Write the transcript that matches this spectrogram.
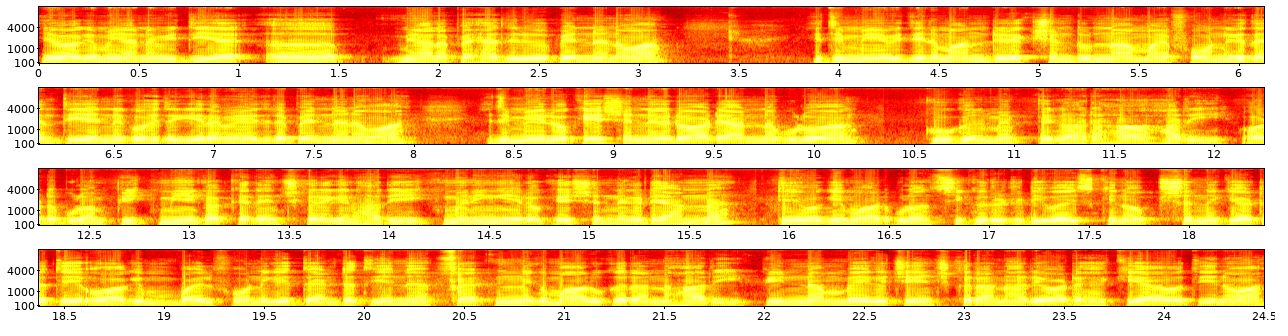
ඒ වගේම යන විදිය මෙයාලා පැහැදිලිව පෙන්නනවා. ඉතින් මේ විදිහට මම ඩිරෙක්ෂන් දුන්නා මගේ ෆෝන් එක දැන් තියෙන්නේ කොහෙද කියලා මේ විදිහට පෙන්නනවා. ඉතින් මේ ලොකේෂන් එකට ඔයාට යන්න පුළුවන්. Google Map එක හරහා හරි ඔයාලට පුළුවන් පික්මි එකක් arrange කරගෙන හරි ඉක්මනින් ඒ ලොකේෂන් එකට යන්න. ඒ වගේම ඔයාලට පුළුවන් security device කියන option එක යටතේ ඔයාගේ mobile phone එකේ දැන්ට තියෙන pattern එක මාරු කරන්න හරි pin number එක change කරන්න හරි ඔයාලට හැකියාව තියෙනවා.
